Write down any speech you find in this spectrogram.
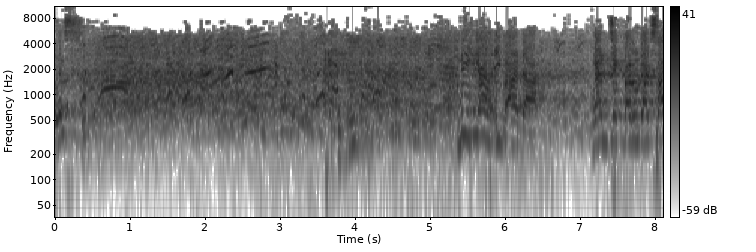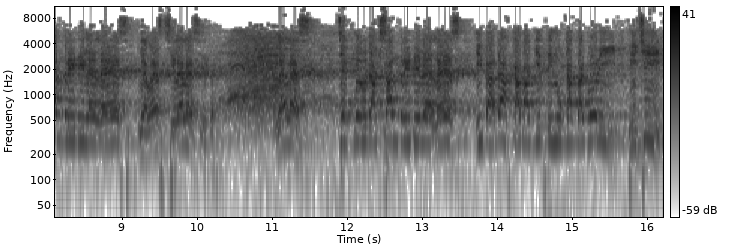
yes. Nikah ibadah. Ngancek barudak santri di leles leles si leles itu leles cek berudak santri di leles. Ibadah kabagi tilu kategori. Hiji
